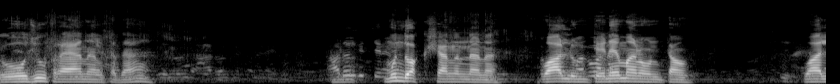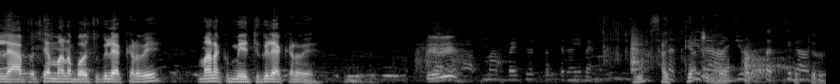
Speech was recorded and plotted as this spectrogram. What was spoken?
రోజు ప్రయాణాలు కదా. ముందు ఒక క్షణం నాన్న వాళ్ళు ఉంటేనే మనం ఉంటాం. వాళ్ళు లేకపోతే మన బతుకులు ఎక్కడవి? మనకు మెతుకులు ఎక్కడవి? సత్య సత్యరాజు.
